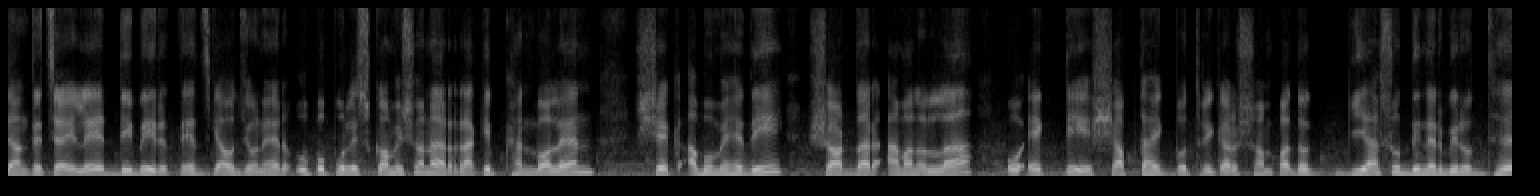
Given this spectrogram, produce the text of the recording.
জানতে চাইলে ডিবির তেজগাঁও জোনের উপপুলিশ কমিশনার রাকিব খান বলেন, শেখ আবু মেহেদি, সর্দার আমানুল্লাহ ও একটি সাপ্তাহিক পত্রিকার সম্পাদক গিয়াসুদ্দিনের বিরুদ্ধে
